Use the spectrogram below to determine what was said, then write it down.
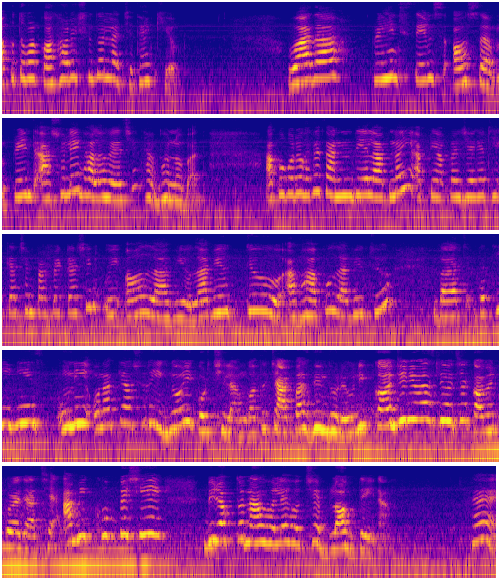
আপু, তোমার কথা অনেক সুন্দর লাগছে। থ্যাংক ইউ ওয়াদা প্রিন্ট সিমস অসম প্রিন্ট আসলেই ভালো হয়েছে ধন্যবাদ। আপু কোনো কথা কান দিয়ে লাভ নাই, আপনি আপনার জায়গায় ঠিক আছেন পারফেক্ট আছেন we all love you love you too Abha আপু love you too but the thing is উনি ওনাকে আসলে ইগনোরই করছিলাম গত চার পাঁচ দিন ধরে। উনি কন্টিনিউয়াসলি হচ্ছে কমেন্ট করে যাচ্ছে। আমি খুব বেশি বিরক্ত না হলে হচ্ছে ব্লগ দেই না। হ্যাঁ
